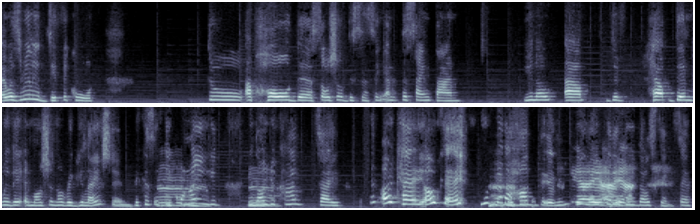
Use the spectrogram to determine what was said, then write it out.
it was really difficult to uphold the social distancing and at the same time you know uh, help them with their emotional regulation because if they're crying you, you know you can't say okay, okay, you're gonna hug them. Yeah, you know, yeah, you're gonna yeah. do those things. And,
